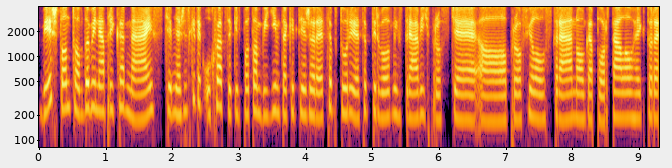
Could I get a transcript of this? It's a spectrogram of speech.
vieš v tomto období napríklad nájsť, mňa vždy tak uchvátce, keď potom vidím také tie že receptúry, recepty rôznych zdravých proste uh, profilov, stránok a portálov, hej, ktoré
